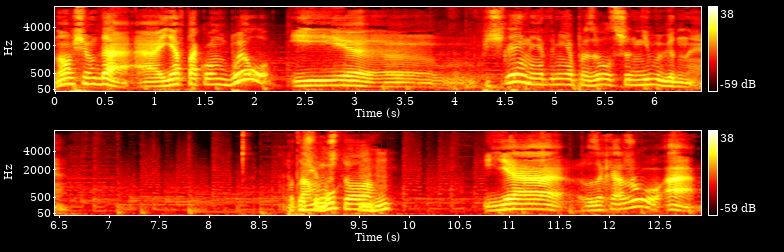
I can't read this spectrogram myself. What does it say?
Ну, в общем, да, а я в таком был, и э, впечатление это меня произвело совершенно невыгодное. Потому Почему? что Мгм. я захожу, а,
